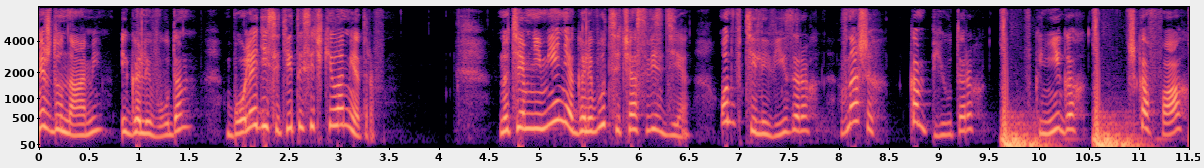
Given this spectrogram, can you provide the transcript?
Между нами и Голливудом более 10 тысяч километров. Но тем не менее Голливуд сейчас везде. Он в телевизорах, в наших компьютерах, в книгах, в шкафах.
